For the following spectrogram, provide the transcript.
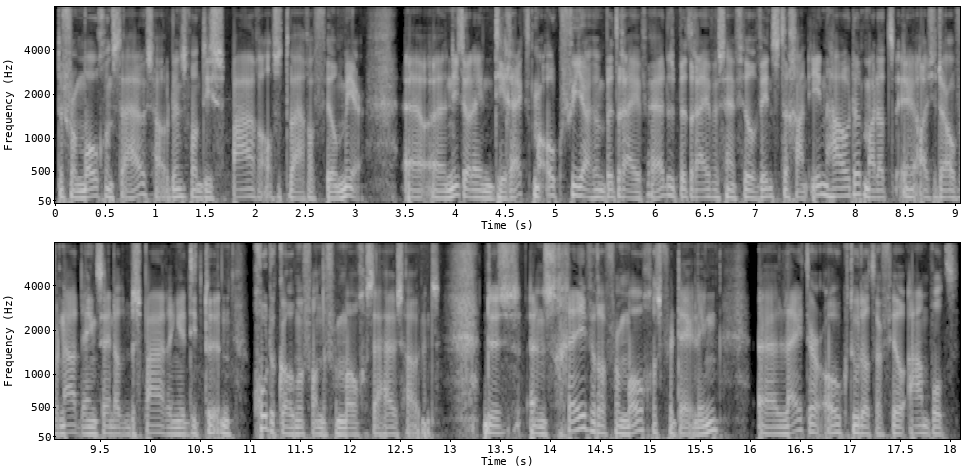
de vermogendste huishoudens, want die sparen als het ware veel meer. Uh, uh, niet alleen direct, maar ook via hun bedrijven. Hè. Dus bedrijven zijn veel winsten gaan inhouden, maar dat, als je daarover nadenkt, zijn dat besparingen die ten goede komen van de vermogendste huishoudens. Dus een schevere vermogensverdeling leidt er ook toe dat er veel aanbod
